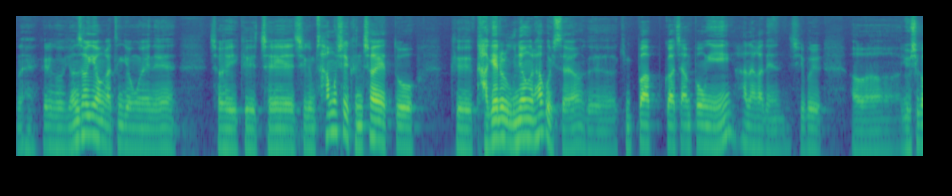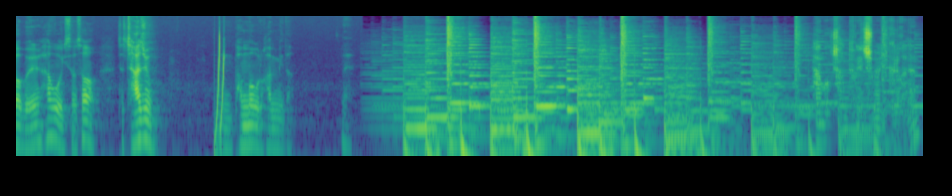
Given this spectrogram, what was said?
네, 그리고 연석이 형 같은 경우에는 저희 그 제 지금 사무실 근처에 또 그 가게를 운영을 하고 있어요. 그 김밥과 짬뽕이 하나가 된 집을 어, 요식업을 하고 있어서 저 자주 음, 밥 먹으러 갑니다. 네. 한국 전통의 춤을 이끌어가는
